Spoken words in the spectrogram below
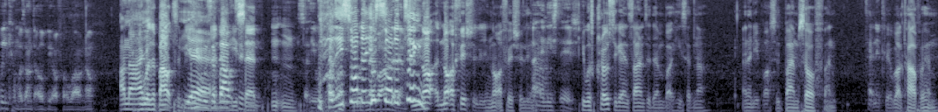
Weeknd was under OVO for a while, no. Oh, and I, He was about to be. Yeah. He was and then about he to said, Mm-mm. So he was. Because he saw was the he saw the thing. not not officially, not officially. At any stage. He was close to getting signed to them, but he said no, and then he busted by himself, and technically it worked out for him.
